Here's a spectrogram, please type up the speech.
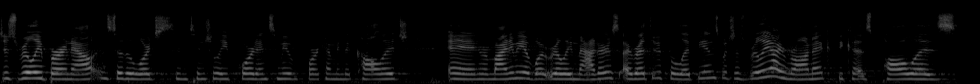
just really burnt out. And so the Lord just intentionally poured into me before coming to college and reminded me of what really matters. I read through Philippians, which is really ironic because Paul was,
